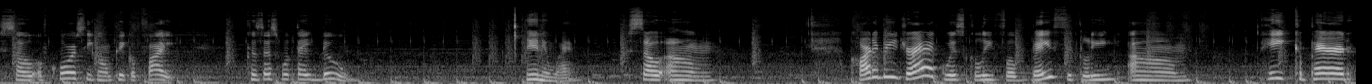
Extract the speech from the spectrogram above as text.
So of course he gonna pick a fight, cause that's what they do. Anyway, so um, Cardi B drag Wiz Khalifa basically um, he compared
